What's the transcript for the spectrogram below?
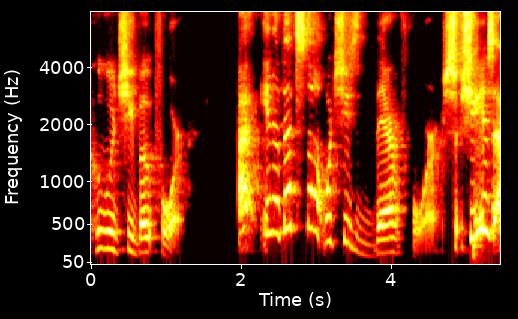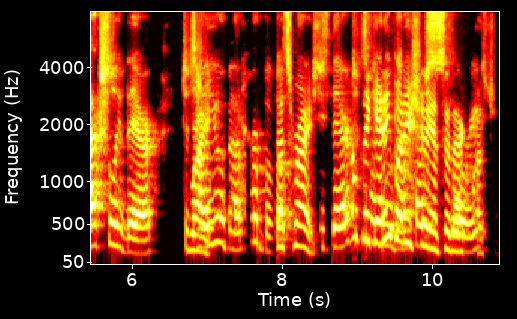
who would she vote for. I, you know, that's not what she's there for. So she is actually there to Right. tell you about her book. That's right. She's there I don't think anybody should answer that question.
